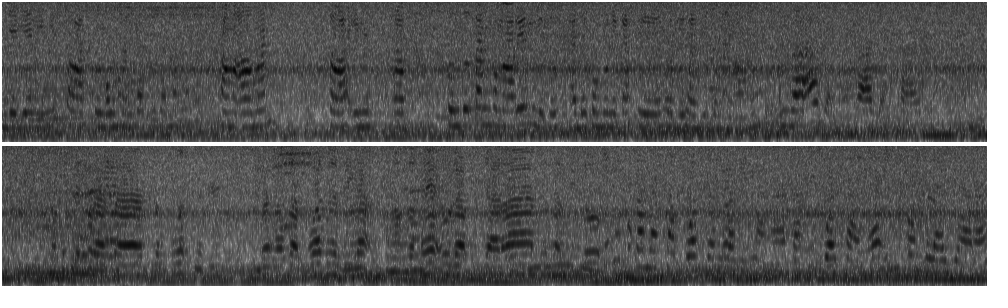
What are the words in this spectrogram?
kejadian ini setelah tuntutan sama Alman setelah ini eh, tuntutan kemarin gitu ada komunikasi lebih lanjut dengan Alman nggak ada nggak ada nggak ada. Tapi Saya merasa terpuas nggak sih? Merasa puas nggak sih kak? Maksudnya udah bicara terus habis itu ini bukan rasa puas dan bagaimana tapi buat saya ini pembelajaran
